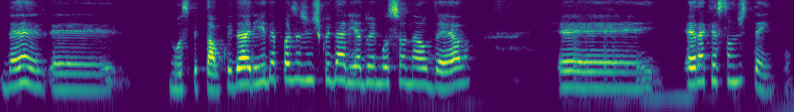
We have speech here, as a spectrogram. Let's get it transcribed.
né, é, no hospital cuidaria, e depois a gente cuidaria do emocional dela. É, era questão de tempo.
